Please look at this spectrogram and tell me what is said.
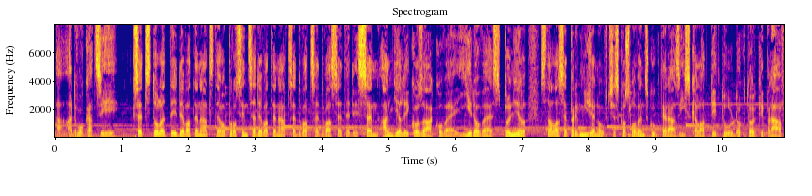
a advokacii. Před stolety 19. prosince 1922 se tedy sen Anděly Kozákové Jírové splnil. Stala se první ženou v Československu, která získala titul doktorky práv.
